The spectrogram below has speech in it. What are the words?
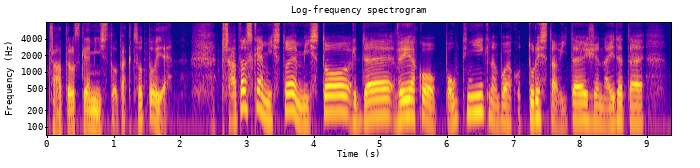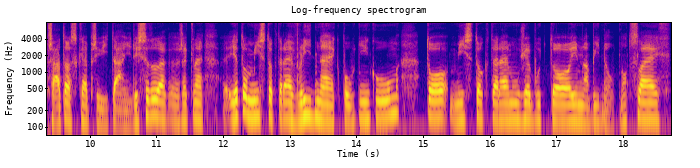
přátelské místo. Tak co to je? Přátelské místo je místo, kde vy jako poutník nebo jako turista víte, že najdete přátelské přivítání. Když se to tak řekne, je to místo, které vlídne k poutníkům, to místo, které může buď to jim nabídnout nocleh,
